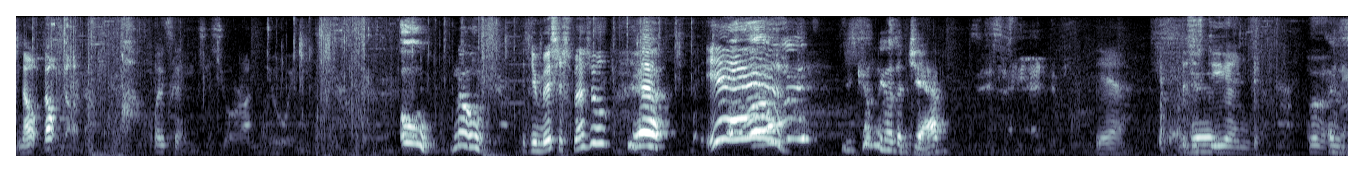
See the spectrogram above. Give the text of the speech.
No, no, no. What is it? Oh no! Did you miss your special? Yeah. Yeah! Oh, what? You killed me with a jab. Yeah. This is the end. Is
